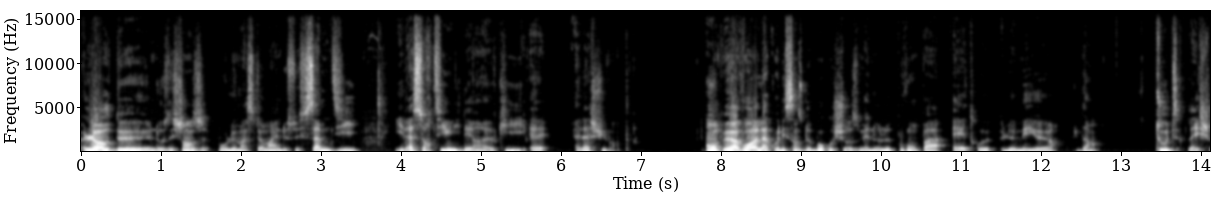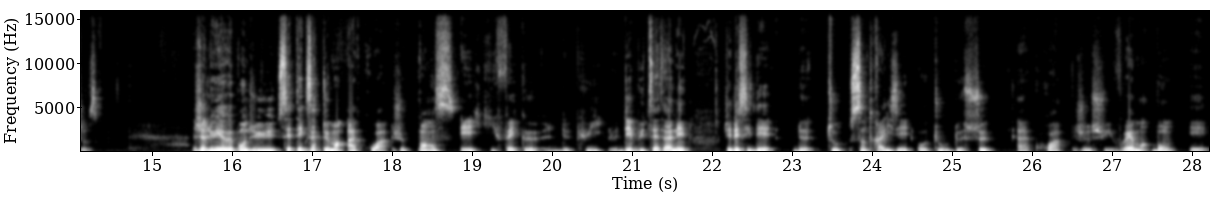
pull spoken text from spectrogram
Lors de nos échanges pour le mastermind de ce samedi, il a sorti une idée euh, qui est la suivante. On peut avoir la connaissance de beaucoup de choses, mais nous ne pouvons pas être le meilleur dans toutes les choses. Je lui ai répondu, c'est exactement à quoi je pense et qui fait que depuis le début de cette année, j'ai décidé de tout centraliser autour de ce à quoi je suis vraiment bon et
